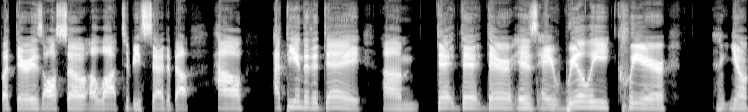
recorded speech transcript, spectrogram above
But there is also a lot to be said about how, at the end of the day, um, there, there, there is a really clear, you know,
